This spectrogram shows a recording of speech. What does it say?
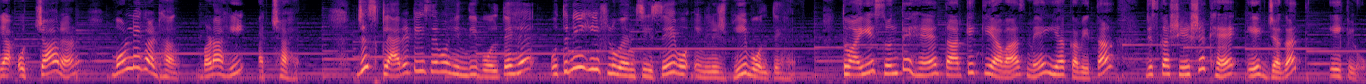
या उच्चारण बोलने का ढंग बड़ा ही अच्छा है। जिस क्लैरिटी से वो हिंदी बोलते हैं, उतनी ही फ्लुएंसी से वो इंग्लिश भी बोलते हैं। तो आइए सुनते हैं तार्किक की आवाज़ में यह कविता जिसका शीर्षक है एक जगत, एक लोक।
